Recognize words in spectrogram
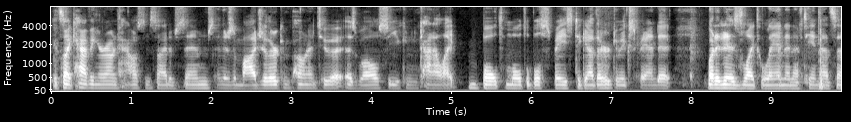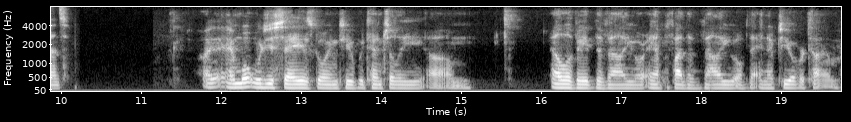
it's like having your own house inside of Sims, and there's a modular component to it as well. So you can kind of like bolt multiple space together to expand it, but it is like land NFT in that sense. And what would you say is going to potentially um, elevate the value or amplify the value of the NFT over time?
